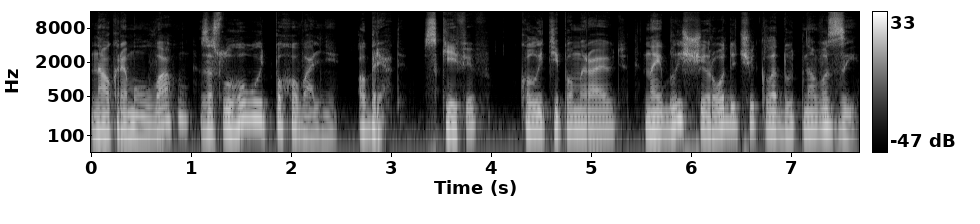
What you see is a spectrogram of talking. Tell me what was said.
На окрему увагу заслуговують поховальні обряди скіфів. Коли ті помирають, найближчі родичі кладуть на вози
